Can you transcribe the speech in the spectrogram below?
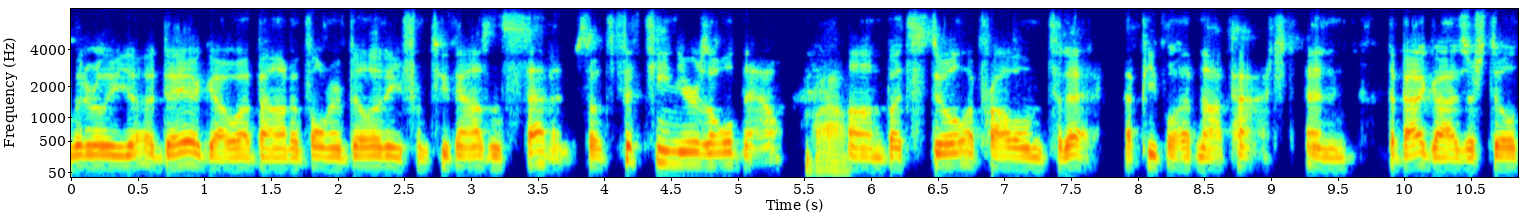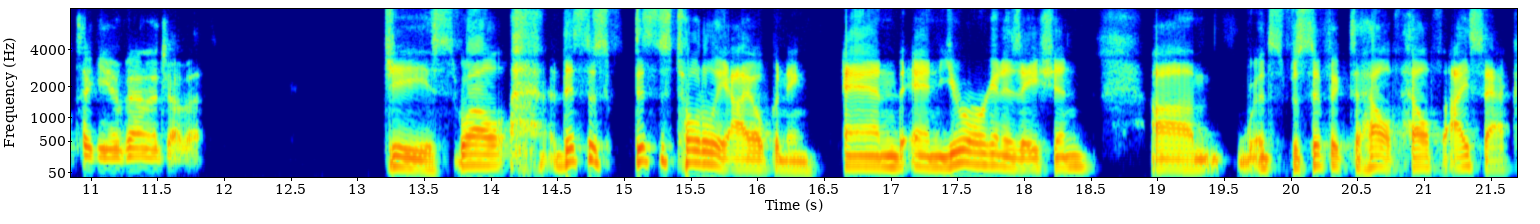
literally a day ago about a vulnerability from 2007 so it's 15 years old now wow. um, but still a problem today that people have not patched, and the bad guys are still taking advantage of it. Geez, well, this is this is totally eye opening, and and your organization, um, specific to health, Health ISAC,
